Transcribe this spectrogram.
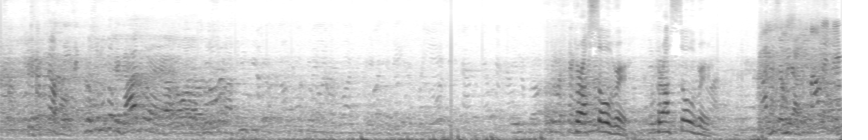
Tá bom. Professor, muito obrigado. É, ao professor Crossover. Crossover. Muito obrigado.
